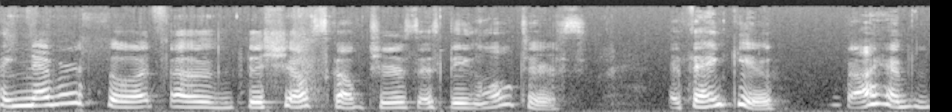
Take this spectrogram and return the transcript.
I never thought of the shelf sculptures as being altars. Thank you. I have.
